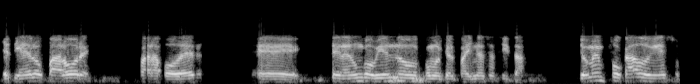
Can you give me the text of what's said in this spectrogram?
que tiene los valores para poder eh, tener un gobierno como el que el país necesita. Yo me he enfocado en eso.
